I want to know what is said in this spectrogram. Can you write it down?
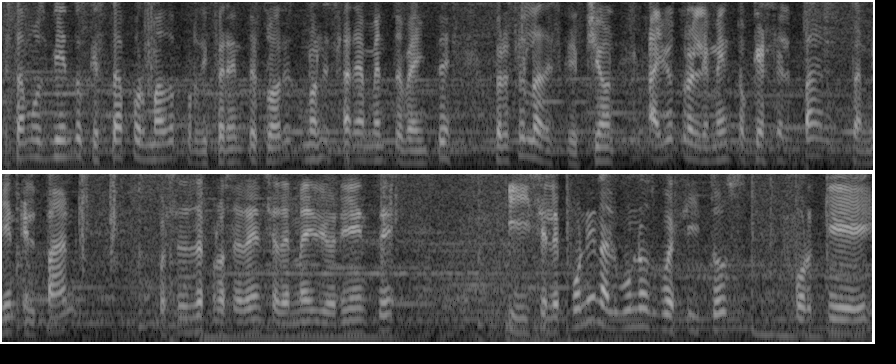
estamos viendo que está formado por diferentes flores, no necesariamente 20, pero esa es la descripción. Hay otro elemento que es el pan. También el pan, pues es de procedencia de Medio Oriente y se le ponen algunos huesitos porque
